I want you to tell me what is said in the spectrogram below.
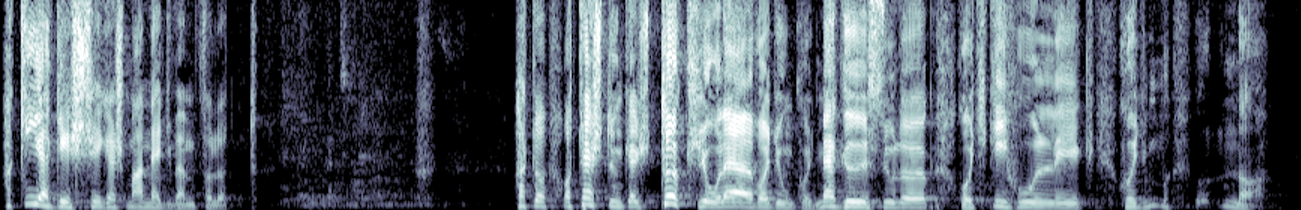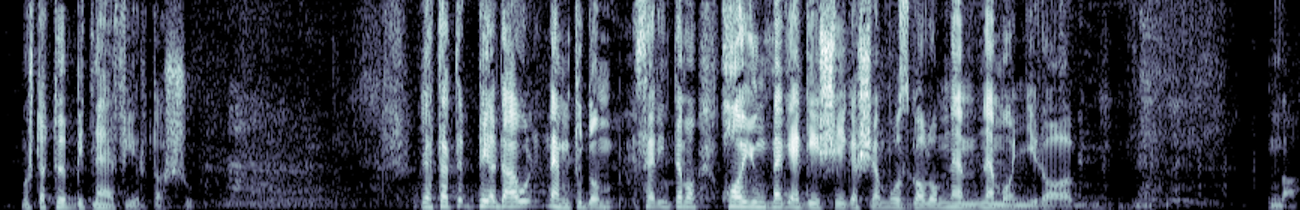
hát ki egészséges már 40 fölött? Hát a, a testünkkel is tök jól el vagyunk, hogy megőszülök, hogy kihullik, hogy... Na, most a többit ne firtassuk. Ja, tehát például, nem tudom, szerintem a halljunk meg egészségesen mozgalom nem, nem annyira... Na.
